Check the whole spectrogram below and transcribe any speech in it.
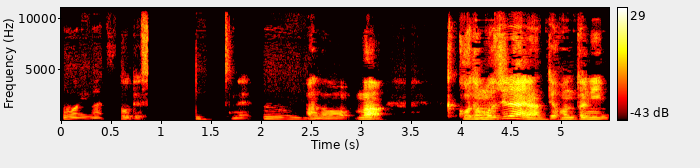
思います。そうですね。うん、あの、まあ、子供時代なんて本当に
